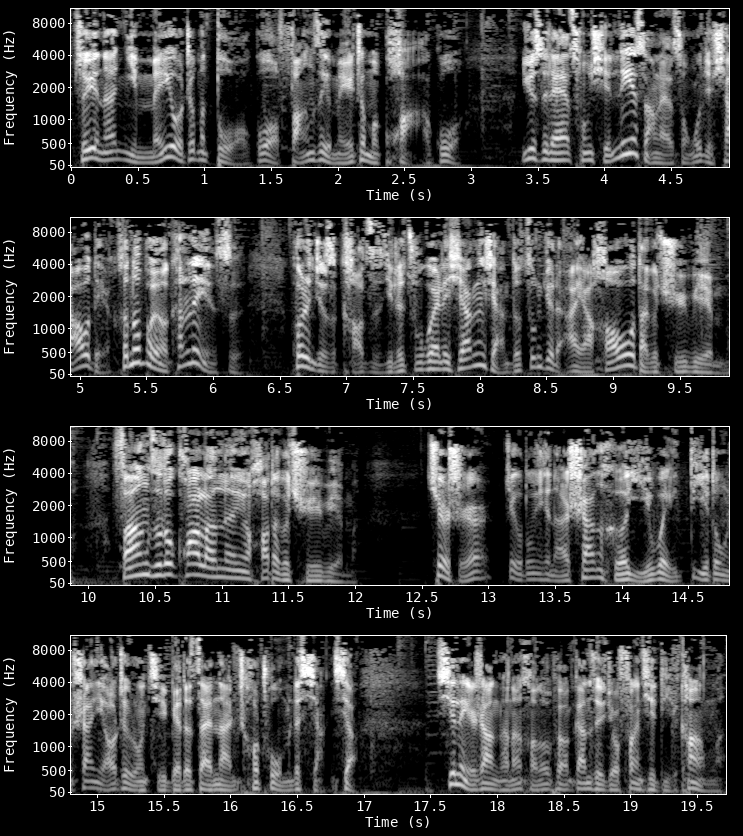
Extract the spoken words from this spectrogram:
所以呢，你没有这么躲过，房子也没这么垮过。于是呢，从心理上来说，我就晓得很多朋友可能是，可能就是靠自己的主观的想象，都总觉得哎呀，好大个区别嘛，房子都垮了，能有好大个区别嘛？确实，这个东西呢，山河移位、地动山摇这种级别的灾难，超出我们的想象。心理上，可能很多朋友干脆就放弃抵抗了。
